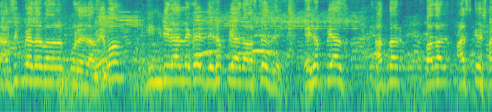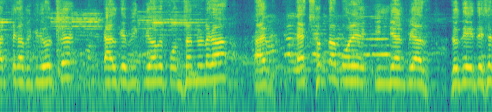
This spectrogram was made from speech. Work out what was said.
নাসিক পেঁয়াজের বাজারে পড়ে যাবে এবং ইন্ডিকার লেখে যেসব পেঁয়াজ আসতেছে এইসব পেঁয়াজ আপনার বাজার আজকে ষাট টাকা বিক্রি হচ্ছে, কালকে বিক্রি হবে পঞ্চান্ন টাকা। আর এক সপ্তাহ পরে ইন্ডিয়ান পেঁয়াজ যদি এই দেশে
